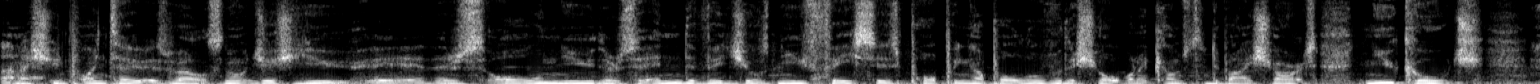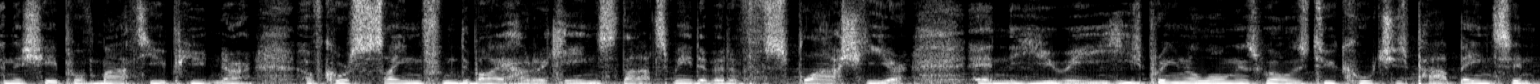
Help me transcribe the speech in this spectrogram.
And I should point out as well, it's not just you. Uh, there's all new. There's individuals, new faces popping up all over the shop when it comes to Dubai Sharks. New coach in the shape of Matthew Putner, of course, signed from Dubai Hurricanes. That's made a bit of a splash here in the UAE. He's bringing along as well as two coaches, Pat Benson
